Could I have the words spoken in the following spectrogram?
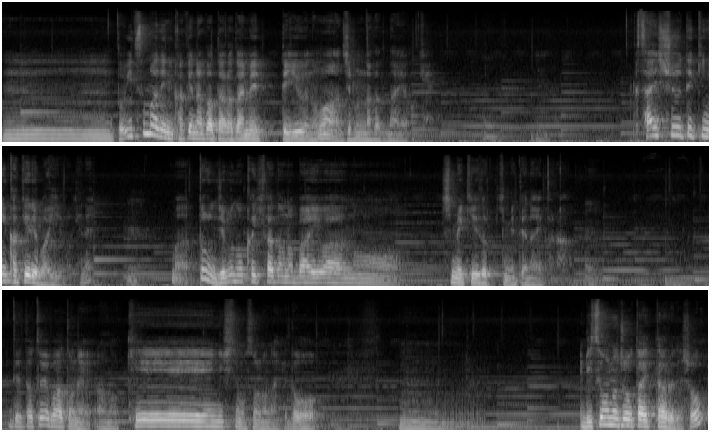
うーんといつまでに書けなかったらダメっていうのは自分の中でないわけ、最終的に書ければいいわけね、まあ、特に自分の書き方の場合はあの締め切りとか決めてないから。で例えばあとねあの経営にしてもそうなんだけどうん理想の状態ってあるでしょ？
